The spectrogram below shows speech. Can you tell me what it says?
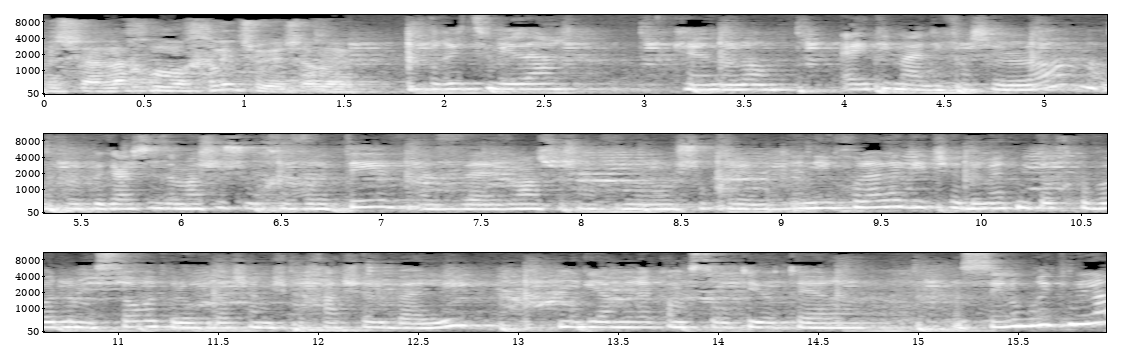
ושאנחנו נחליט שהוא יהיה שונה. ברית מילה כן או לא. הייתי מעדיפה שלא, אבל בגלל שזה משהו שהוא חברתי, אז זה משהו שאנחנו שוקלים. אני יכולה להגיד שבאמת מתוך כבוד למסורת ולעובדה שהמשפחה של בעלי מגיעה מרקע מסורתי יותר, עשינו ברית מילה.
